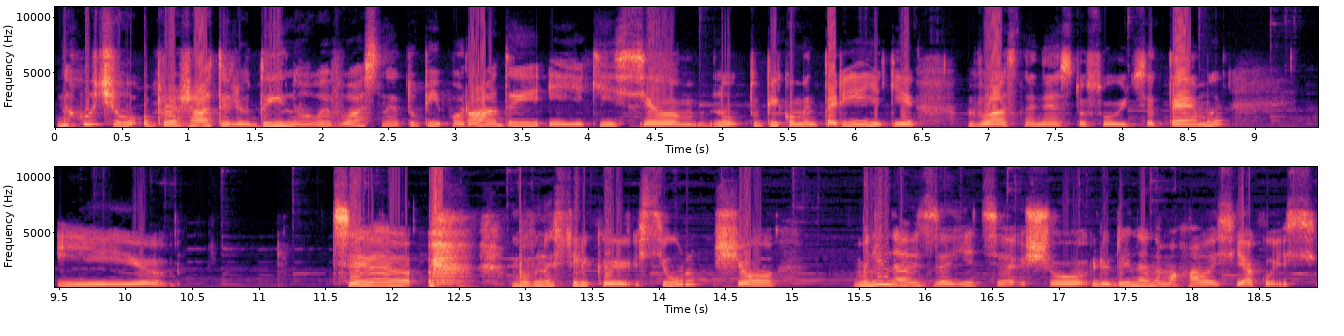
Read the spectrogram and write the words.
не хочу ображати людину, але, власне, тупі поради і якісь е, ну, тупі коментарі, які, власне, не стосуються теми. І це був настільки сюр, що мені навіть здається, що людина намагалась якось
